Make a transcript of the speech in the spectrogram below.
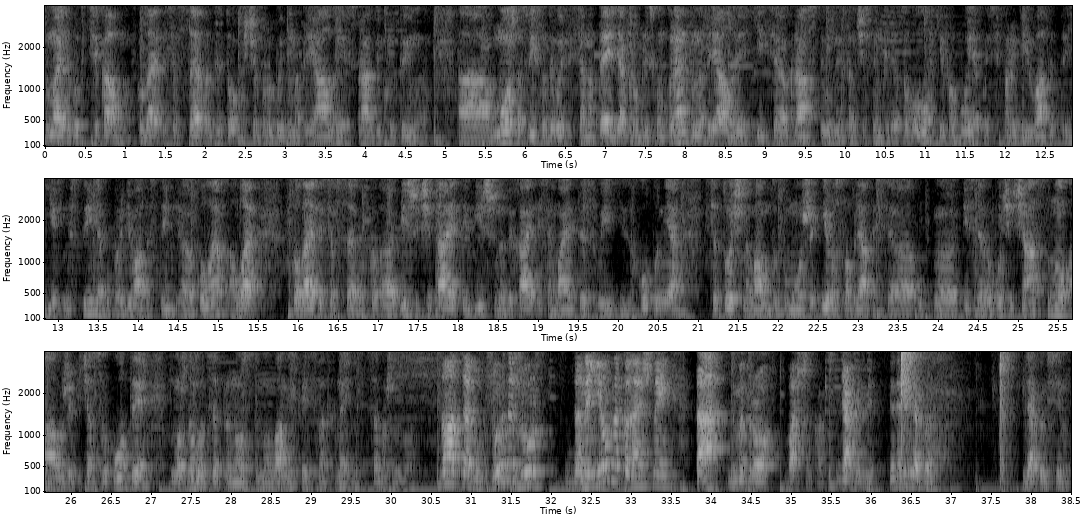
Ви маєте бути цікавими, вкладайтеся в себе для того, щоб робити матеріали справді крутими. Можна, звісно, дивитися на те, як роблять конкуренти матеріали, якісь е, красти у них там частинки для заголовків, або якось пародіювати їхній стиль, або пародіювати стиль е, колег, але вкладайтеся в себе. Е, Більше читайте, більше надихайтеся, маєте свої якісь захоплення. Це точно вам допоможе і розслаблятися після робочий час. Ну а вже під час роботи можливо, це приноситиме вам якесь натхнення. Це важливо. Ну а це був жур не жур, Даниїл Наконечний та Дмитро Ващенко. Дякую тобі. Я тобі дякую. Дякую всім.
